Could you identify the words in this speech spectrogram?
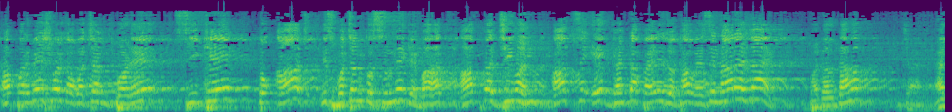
और परमेश्वर का वचन पढ़े, सीखे। तो आज इस वचन को सुनने के बाद आपका जीवन आज से एक घंटा पहले जो था वैसे ना रह जाए। बदलता जाए।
